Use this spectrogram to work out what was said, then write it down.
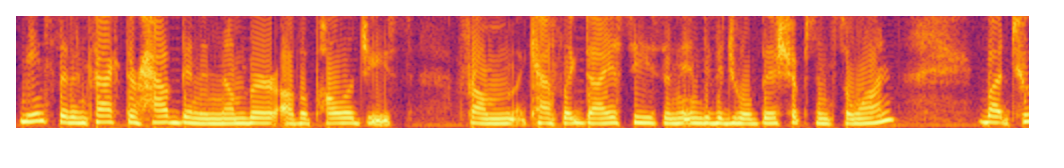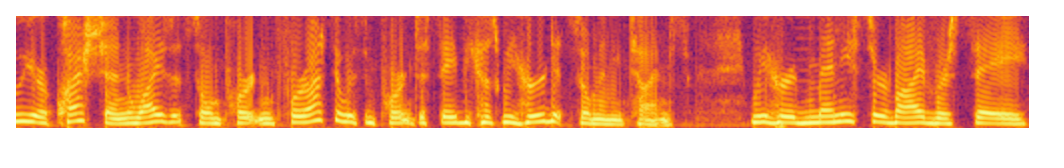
means that in fact there have been a number of apologies from Catholic dioceses and individual bishops and so on. But to your question, why is it so important? For us, it was important to say because we heard it so many times. We heard many survivors say,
